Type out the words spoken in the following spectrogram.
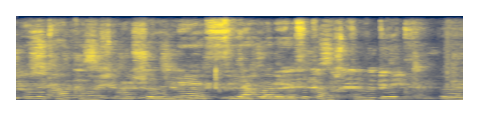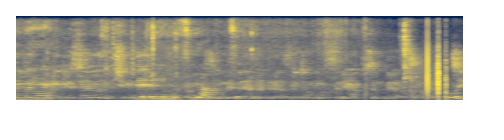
Evet arkadaşlar şöyle siyahlara yazı karıştırdık. Öyle gri'mizi yaptık. Oy.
